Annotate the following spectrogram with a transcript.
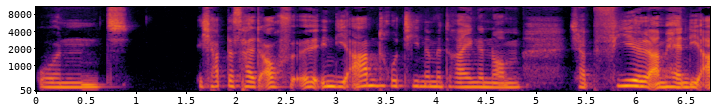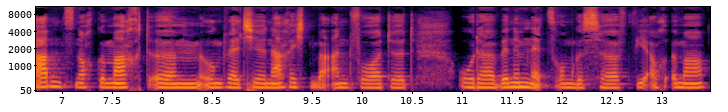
Und ich habe das halt auch äh, in die Abendroutine mit reingenommen. Ich habe viel am Handy abends noch gemacht, ähm, irgendwelche Nachrichten beantwortet oder bin im Netz rumgesurft, wie auch immer.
